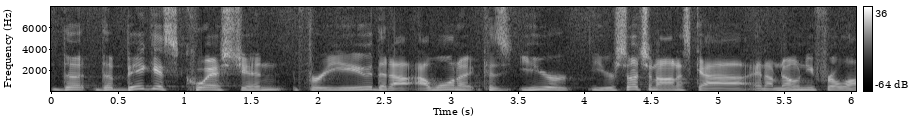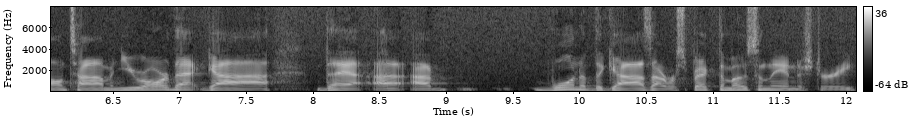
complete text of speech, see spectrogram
the the biggest question for you that I, I want to because you're you're such an honest guy and I've known you for a long time and you are that guy that I, I one of the guys I respect the most in the industry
